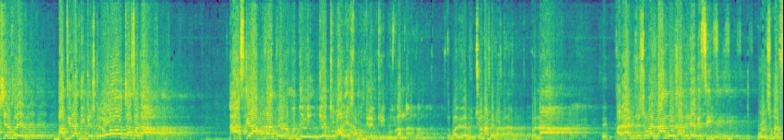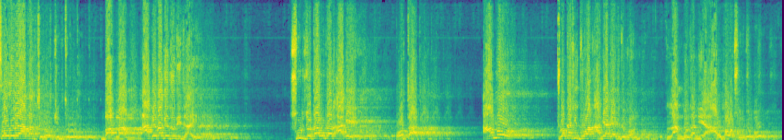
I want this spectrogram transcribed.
পাশের ঘরের বাতিরা জিজ্ঞেস করে, ও চাচা দা আজকে আপনার ঘরের মধ্যে এতবার একামত দিলেন কি? বুঝলাম না। বাতিরা বুঝছ না ব্যাপারটা? না। আরে আমি যে সময় লাঙ্গল খাতে নিয়ে গেছি, ওই সময় ফজরে আকাশ ছিল, কিন্তু ভাবলাম আগে ভাগে যদি যাই, সূর্যটা ওঠার আগে, অর্থাৎ আলো প্রকাশিত হওয়ার আগে আগে যখন লাঙ্গলটা নিয়ে আল দেওয়া শুরু করব।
